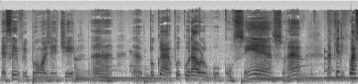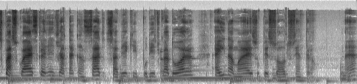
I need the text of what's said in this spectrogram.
É sempre bom a gente é, é, procurar, procurar o, o, consenso, né? Naquele quase quase quase que a gente já está cansado de saber que político adora, ainda mais o pessoal do Centrão, né?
